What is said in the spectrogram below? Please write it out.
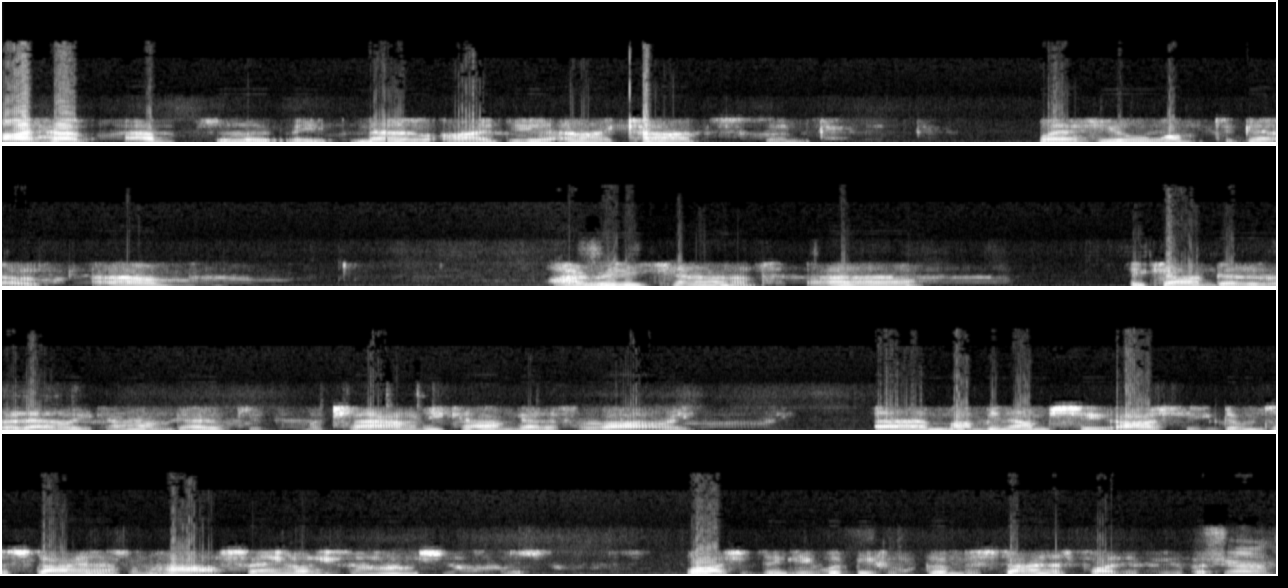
I have absolutely no idea, and I can't think where he'll want to go. Um, I really can't. Uh, he can't go to Renault. He can't go to McLaren. He can't go to Ferrari. Um, I mean, I'm see, I see Gunther Steiner from Haas saying, "Oh, he's on shortlist." Well, I should think he would be from Gunther Steiner's point of view, but Sure.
